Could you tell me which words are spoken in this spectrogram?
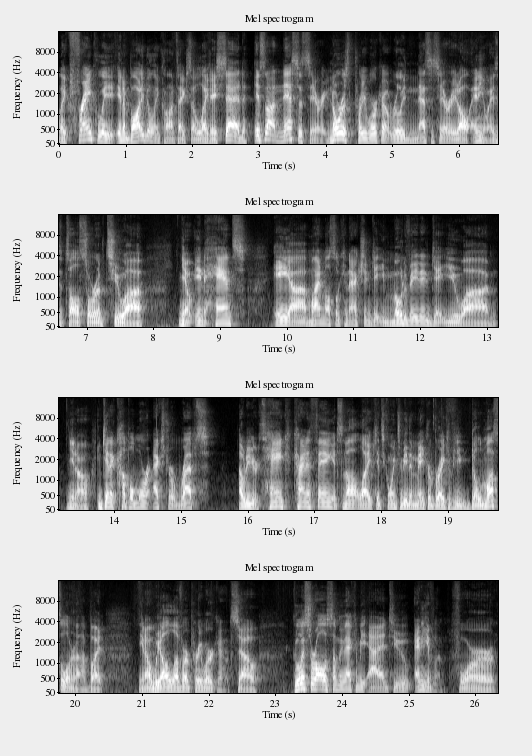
Like frankly, in a bodybuilding context, though, like I said, it's not necessary, nor is pre-workout really necessary at all. Anyways, it's all sort of to, uh, you know, enhance a uh, mind muscle connection, get you motivated, get you, uh, you know, get a couple more extra reps out of your tank kind of thing. It's not like it's going to be the make or break if you build muscle or not, but you know, we all love our pre-workout. So glycerol is something that can be added to any of them for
